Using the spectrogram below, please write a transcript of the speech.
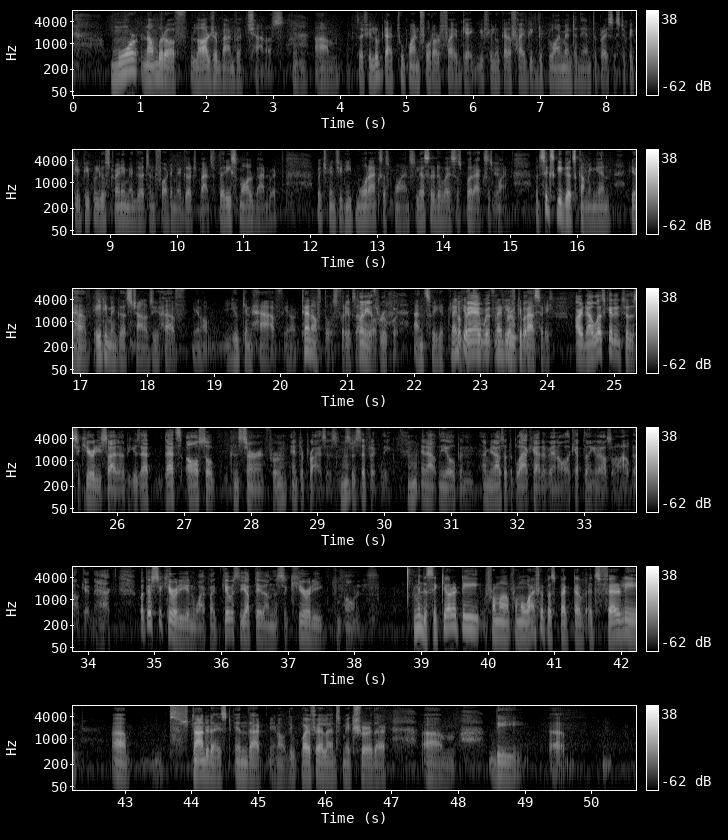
more number of larger bandwidth channels. Um, so if you looked at 2.4 or 5 gig, if you look at a 5 gig deployment in the enterprises, typically people use 20 megahertz and 40 megahertz bands, very small bandwidth. which means you need more access points, lesser devices per access point. But 6 gigahertz coming in, you have 80 megahertz channels. You have, you know, you can have, you know, 10 of those, for You example. plenty of throughput. And so you get plenty of bandwidth throughput, and plenty of capacity. All right, now let's get into the security side of it because that that's also concern for Mm-hmm. enterprises specifically and out in the open. I mean, I was at the Black Hat event. All I kept thinking about was, oh, how about getting hacked? But there's security in Wi-Fi. Give us the update on the security component. I mean, the security from a from a Wi-Fi perspective, it's fairly uh, standardized in that you know the Wi-Fi Alliance makes sure that um, the uh,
